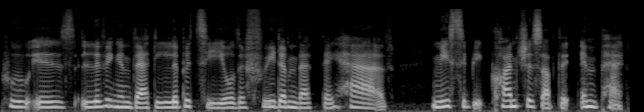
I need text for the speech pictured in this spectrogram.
who is living in that liberty or the freedom that they have needs to be conscious of the impact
